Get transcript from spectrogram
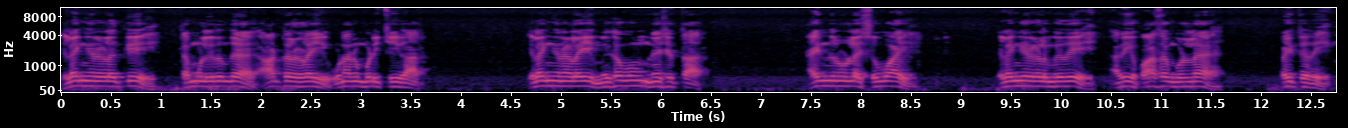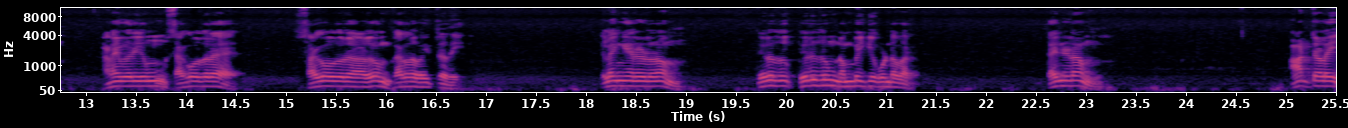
இளைஞர்களுக்கு தம்முள் இருந்த ஆற்றல்களை உணரும்படி செய்தார். இளைஞர்களை மிகவும் நேசித்தார். ஐந்தில் உள்ள செவ்வாய் இளைஞர்கள் மீது அதிக பாசம் கொள்ள வைத்தது. அனைவரையும் சகோதர சகோதராகவும் கருத வைத்தது. இளைஞர்களிடம் பெரிது பெரிதும் நம்பிக்கை கொண்டவர். தன்னிடம் ஆற்றலை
